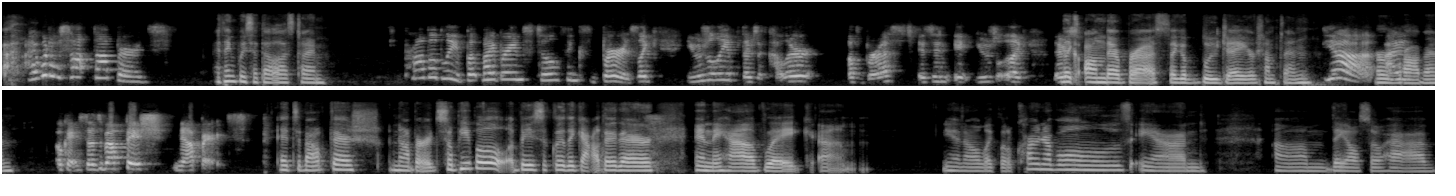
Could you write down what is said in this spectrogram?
I would have thought birds, I think we said that last time. Probably, but my brain still thinks birds. Like usually, if there's a color of breast, isn't it usually like there's Like on their breast, like a blue jay or something, yeah? or I- robin. okay, so it's about fish, not birds. It's about fish, not birds. So people basically they gather there and they have like um you know, like little carnivals and um they also have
